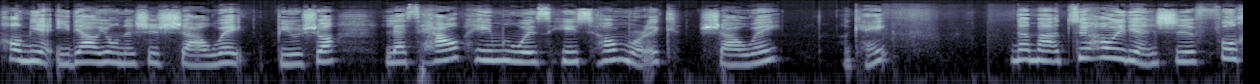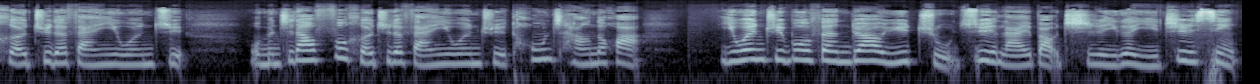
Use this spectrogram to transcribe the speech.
后面一定要用的是 Shall we。比如说，Let's help him with his homework, shall we? OK。那么最后一点是复合句的反义疑问句。我们知道复合句的反义疑问句，通常的话，疑问句部分都要与主句来保持一个一致性。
